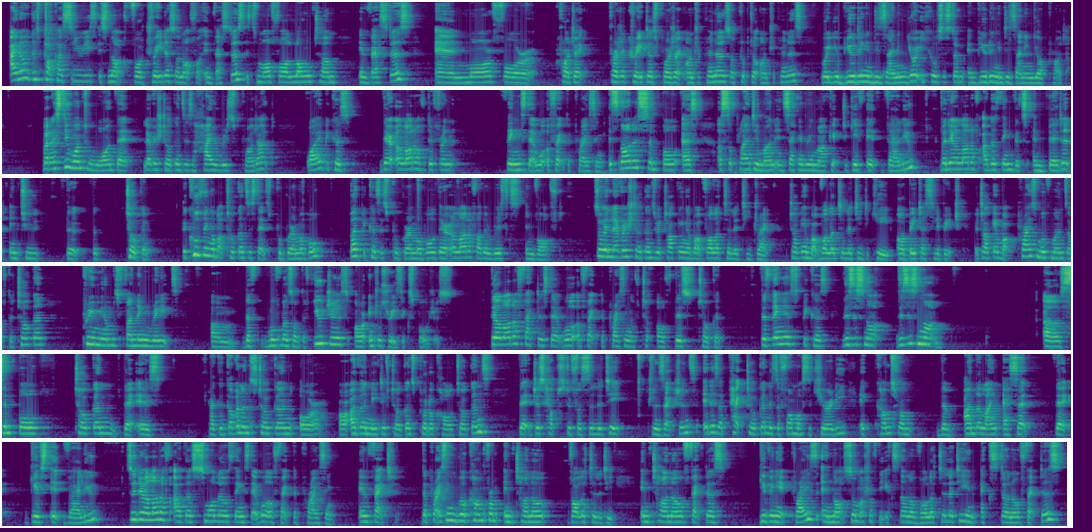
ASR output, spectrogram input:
I know this podcast series is not for traders or not for investors. It's more for long-term investors and more for project project creators, project entrepreneurs, or crypto entrepreneurs, where you're building and designing your ecosystem and building and designing your product. But I still want to warn that leverage tokens is a high risk product. Why? Because there are a lot of different things that will affect the pricing. It's not as simple as a supply demand in secondary market to give it value, but there are a lot of other things that's embedded into the, the token. The cool thing about tokens is that it's programmable, but because it's programmable, there are a lot of other risks involved. So in leverage tokens, we're talking about volatility drag, talking about volatility decay or beta slippage. We're talking about price movements of the token, premiums, funding rates, um, the movements of the futures, or interest rates exposures. There are a lot of factors that will affect the pricing of, to- of this token. The thing is, because this is not this is not a simple token that is like a governance token or or other native tokens, protocol tokens that just helps to facilitate transactions. It is a peg token, it's a form of security. It comes from the underlying asset that gives it value. So there are a lot of other small little things that will affect the pricing. In fact, the pricing will come from internal volatility, internal factors giving it price, and not so much of the external volatility and external factors,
